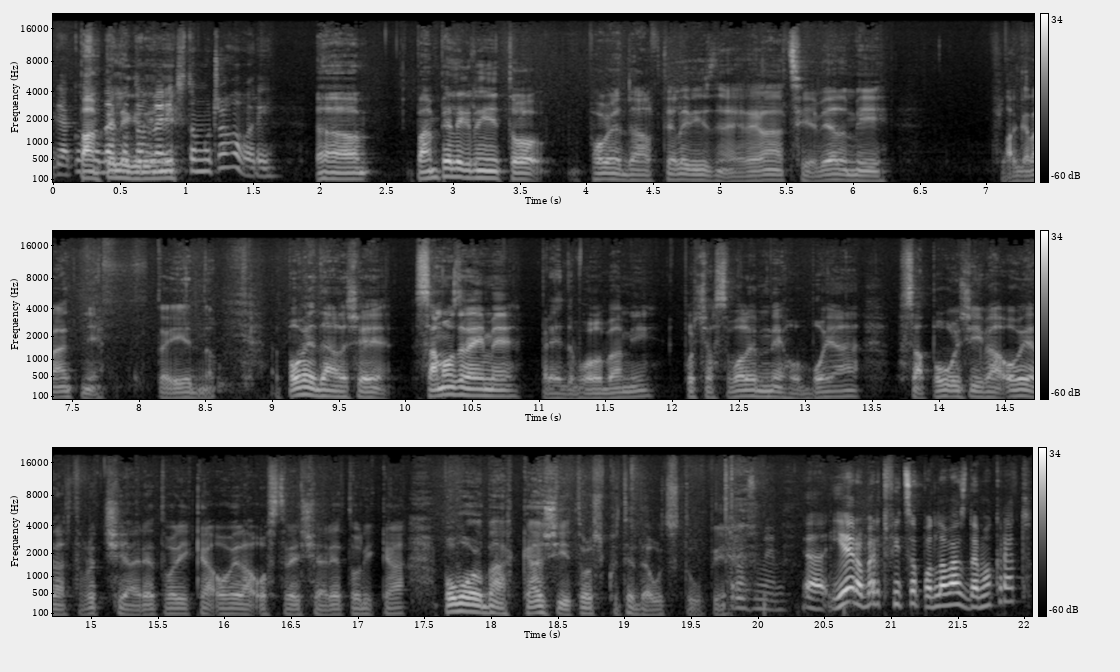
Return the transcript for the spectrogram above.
tak ako pán sa dá Pellegrini, potom veriť tomu, čo hovorí? Uh, pán Pellegrini to povedal v televíznej relácie veľmi flagrantne. To je jedno. Povedal, že samozrejme pred voľbami, počas volebného boja, sa používa oveľa tvrdšia retorika, oveľa ostrejšia retorika. Po voľbách každý trošku teda odstúpi. Rozumiem. E, je Robert Fico podľa vás demokrat?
